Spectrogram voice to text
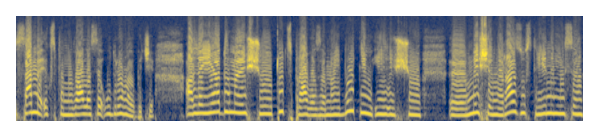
саме експонувалася у Дрогобичі. Але я думаю, що тут справа за майбутнім, і що е, ми ще не раз зустрінемося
